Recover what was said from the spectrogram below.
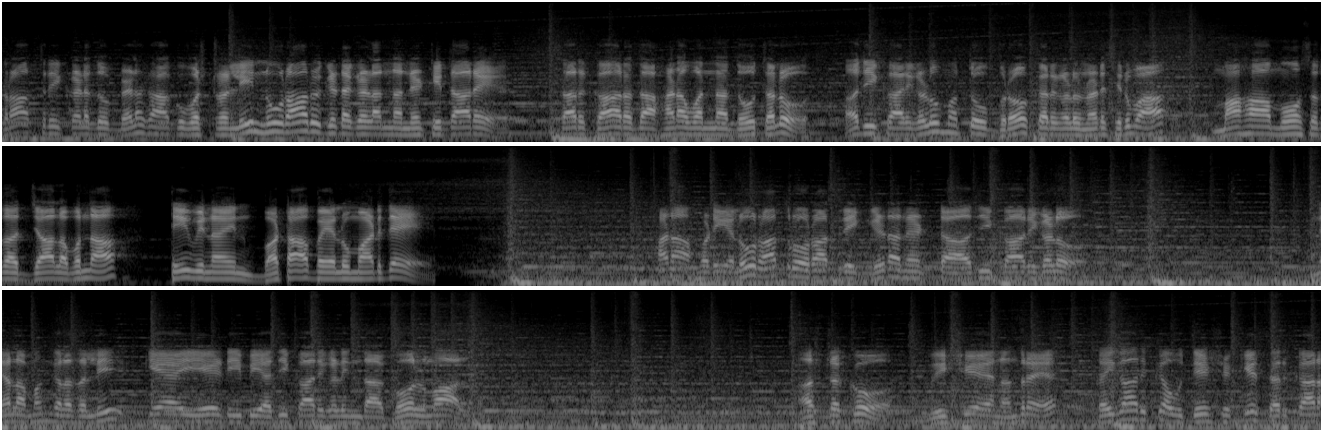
ರಾತ್ರಿ ಕಳೆದು ಬೆಳಗಾಗುವಷ್ಟರಲ್ಲಿ ನೂರಾರು ಗಿಡಗಳನ್ನು ನೆಟ್ಟಿದ್ದಾರೆ. ಸರ್ಕಾರದ ಹಣವನ್ನ ದೋಚಲು ಅಧಿಕಾರಿಗಳು ಮತ್ತು ಬ್ರೋಕರ್ಗಳು ನಡೆಸಿರುವ ಮಹಾ ಮೋಸದ ಜಾಲವನ್ನ ಟಿವಿ ನೈನ್ ಬಟಾ ಬಯಲು ಮಾಡಿದೆ. ಹಣ ಹೊಡೆಯಲು ರಾತ್ರೋರಾತ್ರಿ ಗಿಡ ನೆಟ್ಟ ಅಧಿಕಾರಿಗಳು. ನೆಲಮಂಗಲದಲ್ಲಿ ಕೆಐಎಡಿಬಿ ಅಧಿಕಾರಿಗಳಿಂದ ಗೋಲ್ಮಾಲ್ ಅಷ್ಟಕ್ಕೂ ವಿಷಯ ಏನಂದ್ರೆ ಕೈಗಾರಿಕಾ ಉದ್ದೇಶಕ್ಕೆ ಸರ್ಕಾರ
